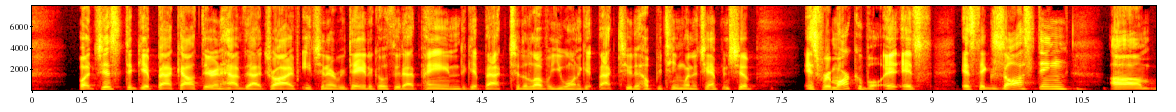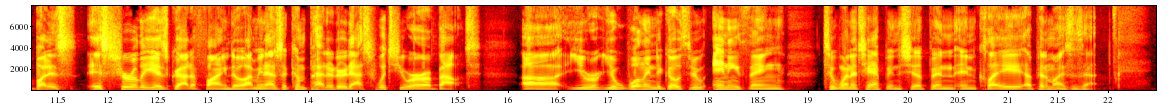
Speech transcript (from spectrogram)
but just to get back out there and have that drive each and every day to go through that pain to get back to the level you want to get back to to help your team win a championship, it's remarkable. It, it's it's exhausting. Um, but it's, it surely is gratifying, though. I mean, as a competitor, that's what you are about. Uh, you're you're willing to go through anything to win a championship, and and Klay epitomizes that.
